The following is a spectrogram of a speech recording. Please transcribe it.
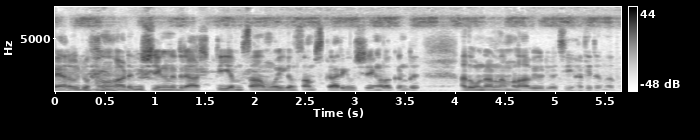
വേറെ ഒരുപാട് വിഷയങ്ങളുണ്ട്. രാഷ്ട്രീയം സാമൂഹികം സാംസ്കാരിക വിഷയങ്ങളൊക്കെ ഉണ്ട്. അതുകൊണ്ടാണ് നമ്മൾ ആ വീഡിയോ ചെയ്യാതിരുന്നത്.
